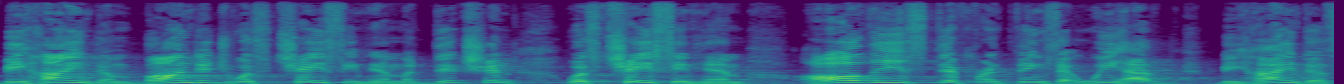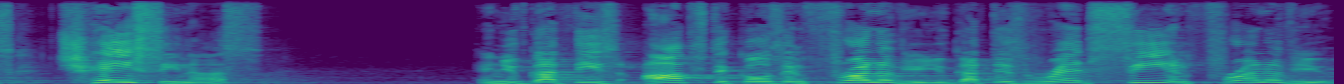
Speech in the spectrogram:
behind him. Bondage was chasing him, addiction was chasing him. All these different things that we have behind us chasing us. And you've got these obstacles in front of you. You've got this Red Sea in front of you.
